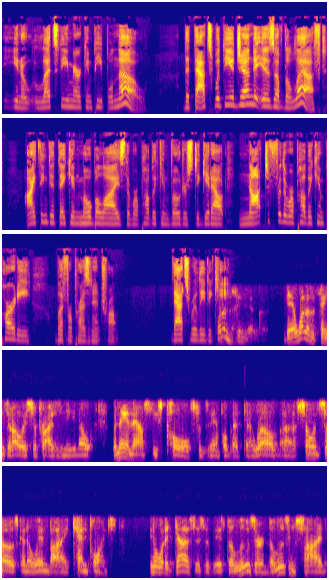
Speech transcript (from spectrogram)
you know, lets the American people know that that's what the agenda is of the left, I think that they can mobilize the Republican voters to get out, not for the Republican Party, but for President Trump. That's really the key. Yeah, one of the things that always surprises me, you know, when they announce these polls, for example, that uh, well, so and so is going to win by ten points. You know what it does is is the loser, the losing side,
